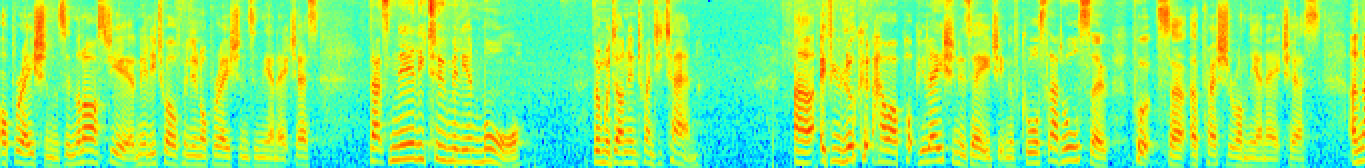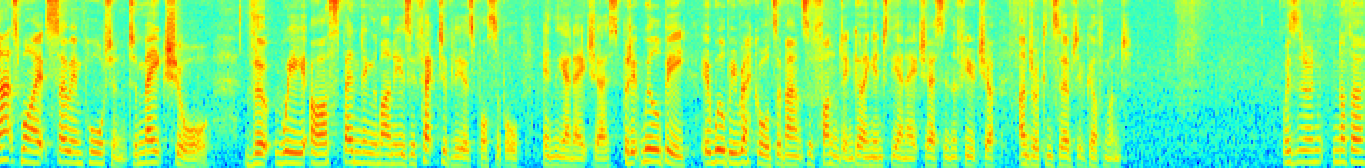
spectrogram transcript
operations in the last year, nearly 12 million operations in the NHS. That's nearly 2 million more than were done in 2010. Uh, if you look at how our population is ageing, of course, that also puts uh, a pressure on the NHS. And that's why it's so important to make sure that we are spending the money as effectively as possible in the NHS. But it will be, it will be records amounts of funding going into the NHS in the future under a Conservative government. Was there another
